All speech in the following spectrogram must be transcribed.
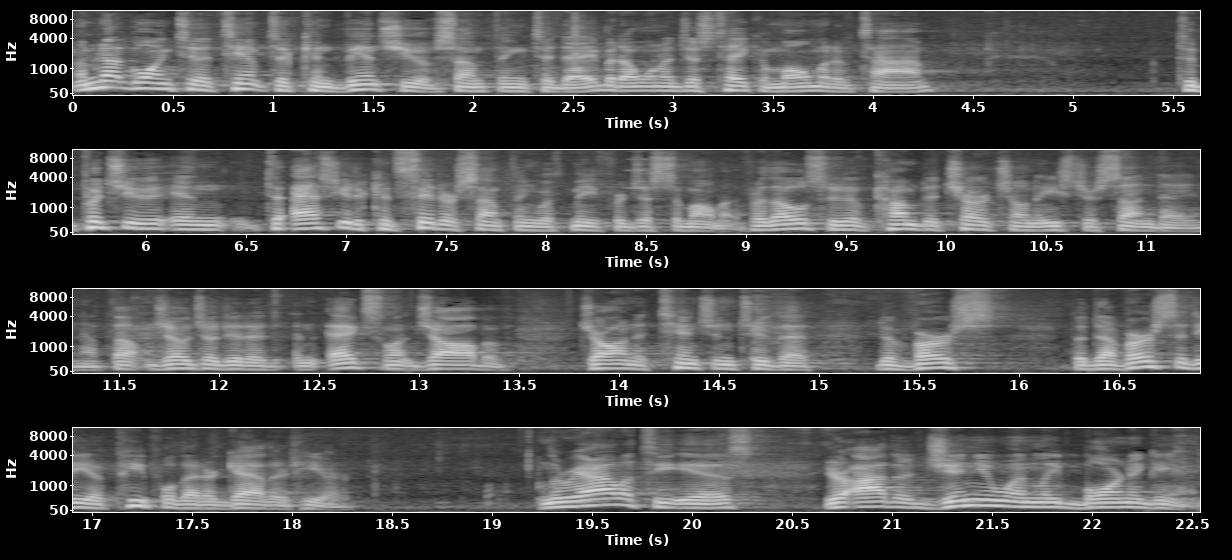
I'm not going to attempt to convince you of something today, but I want to just take a moment of time to put you in, to ask you to consider something with me for just a moment. For those who have come to church on Easter Sunday, and I thought JoJo did a, an excellent job of drawing attention to the diverse, the diversity of people that are gathered here. The reality is, you're either genuinely born again.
